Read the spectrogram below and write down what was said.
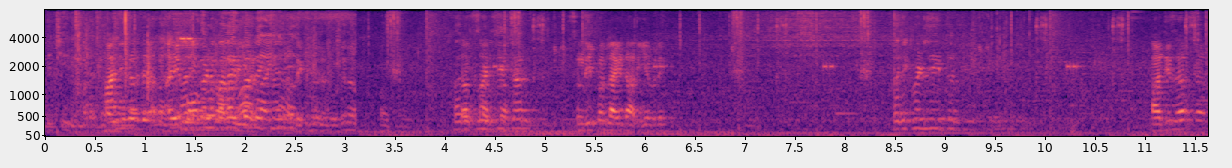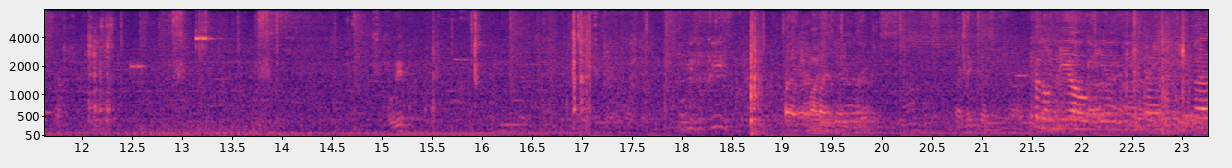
ਪਿੱਛੇ ਨਹੀਂ ਹਾਂਜੀ ਸਰ ਇਹ ਬਹੁਤ ਪਹਿਲਾਂ ਇੱਧਰ ਦੇਖੋ ਸੰਦੀਪ ਲਾਈਟ ਆ ਰਹੀ ਹੈ ਵੀਰੇ ਸਰ ਇੱਕ ਮਿੰਟ ਜੀ ਇੱਧਰ। ਹਾਂਜੀ ਸਰ ਸਰ ਸਰ। ਕਲੋਨੀਆਂ ਹੋ ਗਈਆਂ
